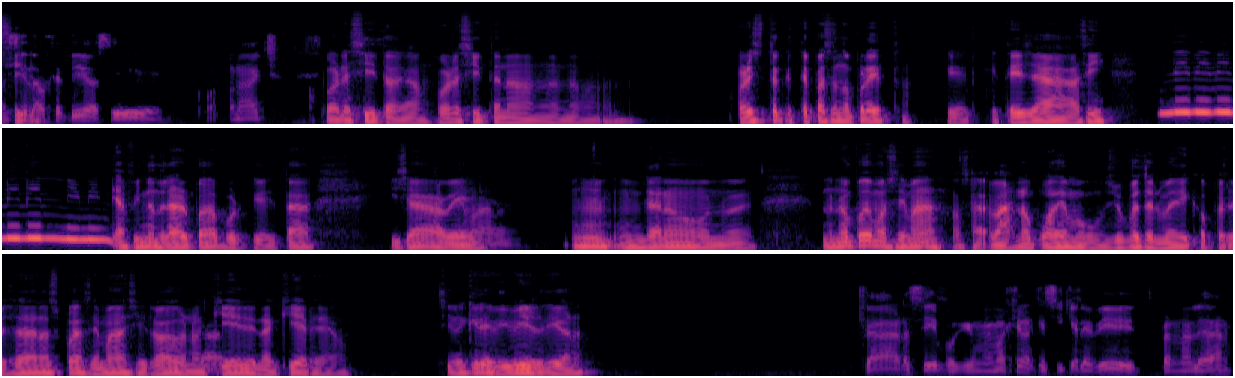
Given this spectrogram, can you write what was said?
siendo pobrecito, objetivo, sí, un 8. pobrecito, digamos, pobrecito, no, no. Pobrecito que esté pasando por esto, que, que esté ya así, ni, ni, ni, ni, ni, ni, ni, afinando el arpa, porque está, Y ya, a Ya no, no, no podemos hacer más. O sea, va, no podemos como si yo fuese el médico, pero ya no se puede hacer más. Si lo hago, no Claro, quiere, no quiere. ¿no? Si no quiere vivir, digo, ¿no? claro, sí, porque me imagino que sí quiere vivir, pero no le dan.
